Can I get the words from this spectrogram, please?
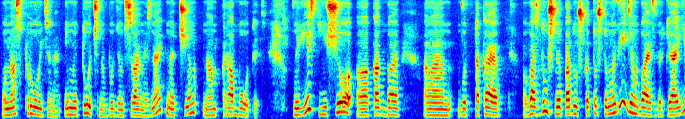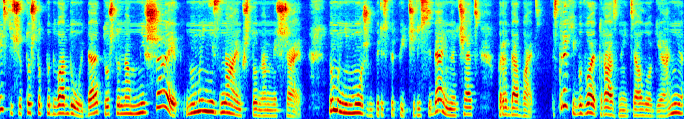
у нас пройдено. И мы точно будем с вами знать, над чем нам работать. Но есть еще а, как бы а, вот такая воздушная подушка, то, что мы видим в айсберге, а есть еще то, что под водой, да, то, что нам мешает, но мы не знаем, что нам мешает. Но мы не можем переступить через себя и начать продавать. Страхи бывают разные теологии, они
